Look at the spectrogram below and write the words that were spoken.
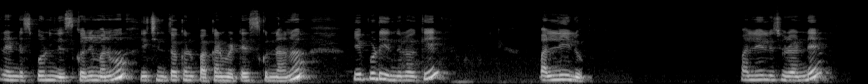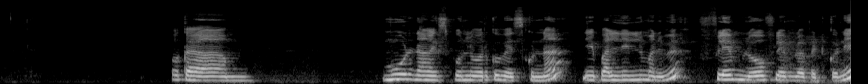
రెండు స్పూన్లు తీసుకొని మనము ఈ చింతొక్కుని పక్కన పెట్టేసుకున్నాను. ఇప్పుడు ఇందులోకి పల్లీలు. పల్లీలు చూడండి. ఒక మూడు నాలుగు స్పూన్ల వరకు వేసుకున్న. ఈ పల్లీలను మనము ఫ్లేమ్లో ఫ్లేమ్లో పెట్టుకొని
